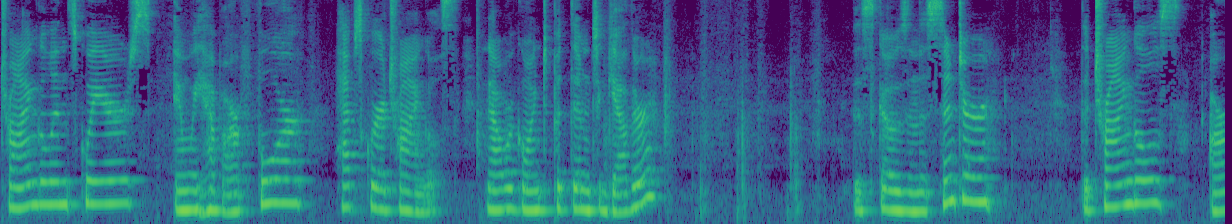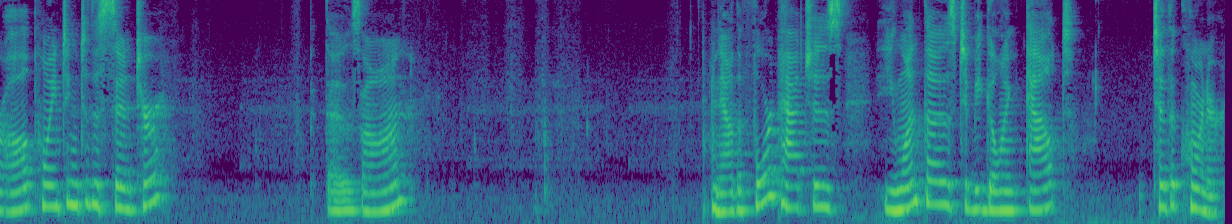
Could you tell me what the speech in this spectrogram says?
triangle in squares, and we have our four half square triangles. Now we're going to put them together. This goes in the center. The triangles are all pointing to the center. Put those on. Now the four patches you want those to be going out to the corner.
